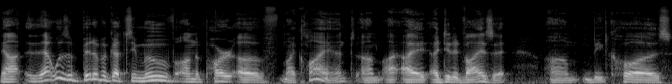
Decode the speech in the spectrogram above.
Now, that was a bit of a gutsy move on the part of my client. Um, I, I, did advise it um, because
